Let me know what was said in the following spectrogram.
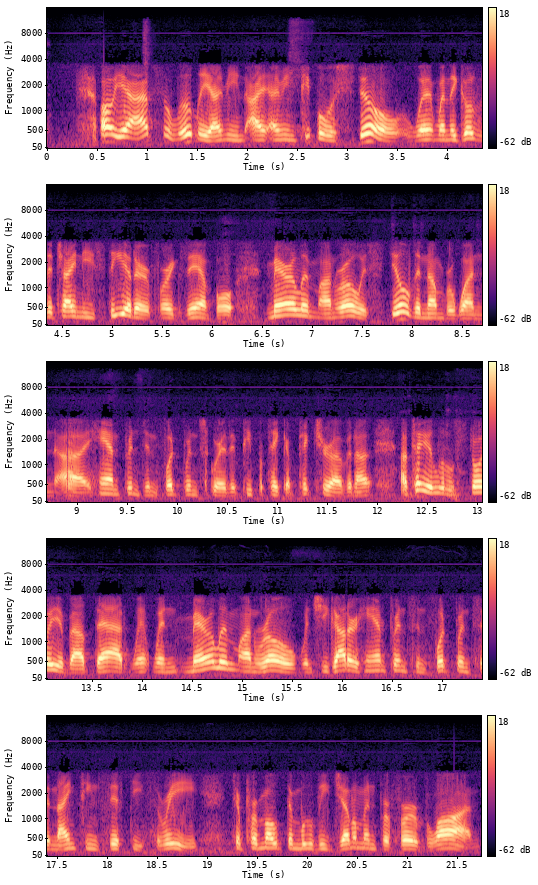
Oh yeah, absolutely. I mean, I, I mean, people are still when when they go to the Chinese theater, for example, Marilyn Monroe is still the number one uh, handprint and footprint square that people take a picture of. And I'll, I'll tell you a little story about that. When, when Marilyn Monroe, when she got her handprints and footprints in 1953 to promote the movie Gentlemen Prefer Blondes,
